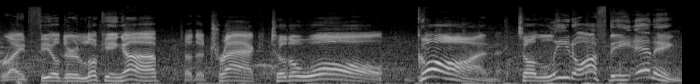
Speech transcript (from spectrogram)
Right fielder looking up to the track, to the wall. Gone to lead off the inning.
